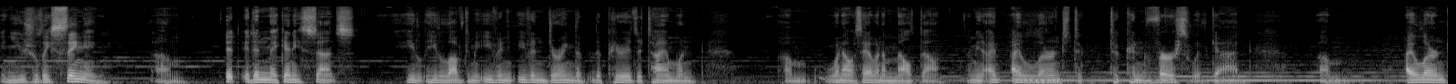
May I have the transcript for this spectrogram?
and usually singing. Um, it, it didn't make any sense. He, he loved me even, even during the, the periods of time when, um, when I was having a meltdown. I mean, I, I learned to, to converse with God. Um, I learned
